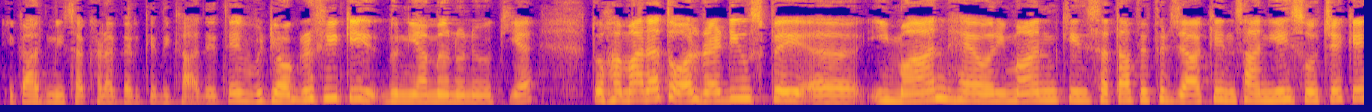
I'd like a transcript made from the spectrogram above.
ایک آدمی سا کھڑا کر کے دکھا دیتے ہیں. ویڈیوگرافی کی دنیا میں انہوں نے وہ کیا ہے. تو ہمارا تو آلریڈی اس پہ ایمان ہے اور ایمان کی سطح پہ پھر جا کے انسان یہی سوچے کہ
